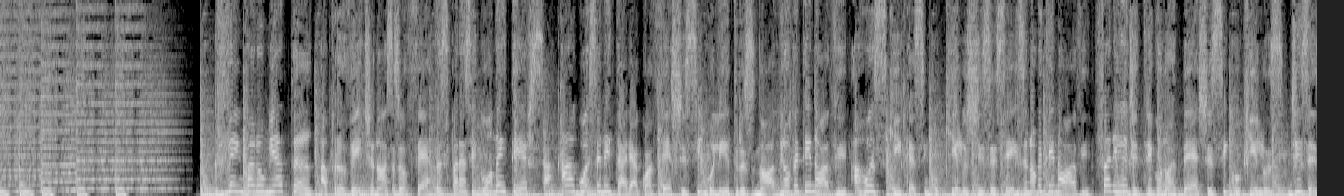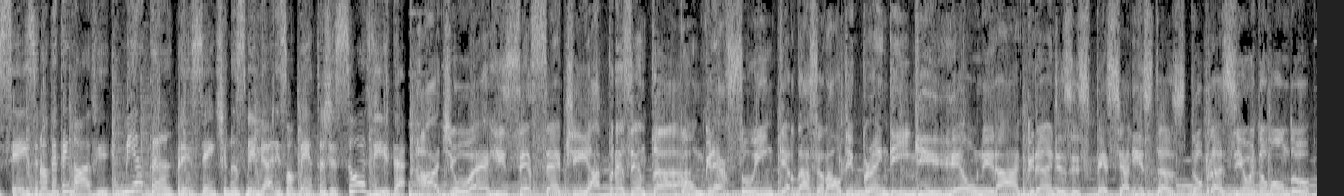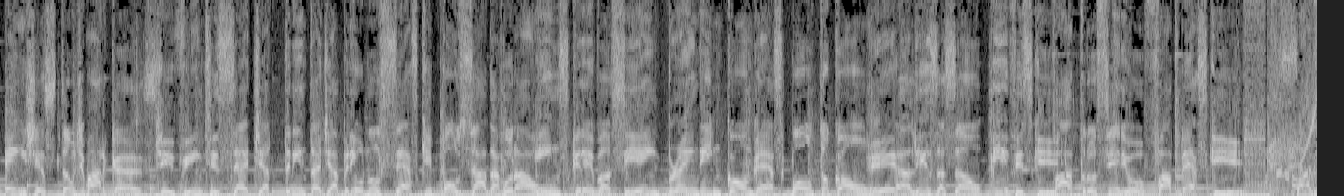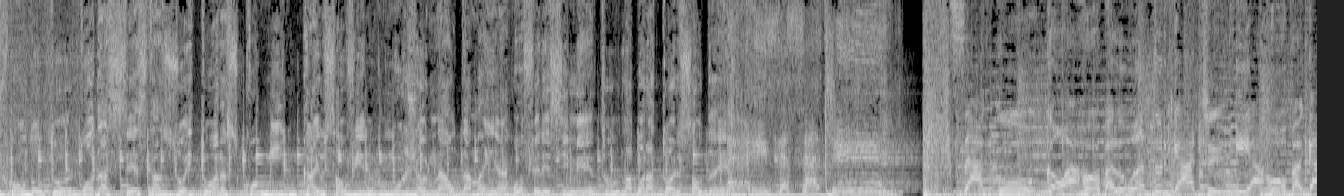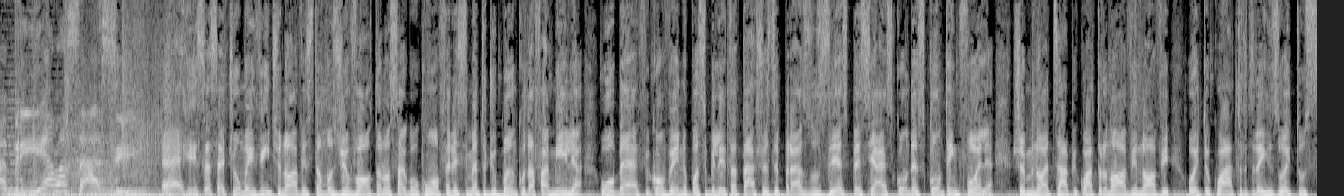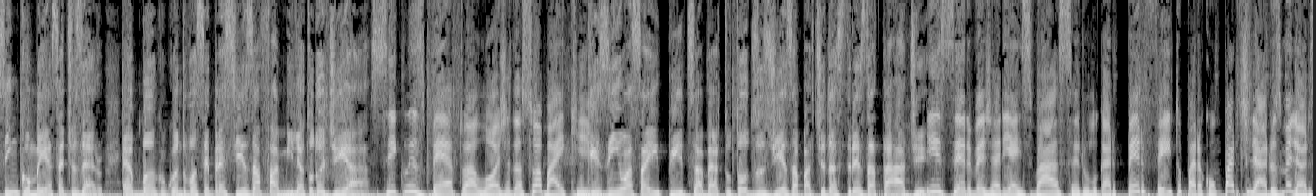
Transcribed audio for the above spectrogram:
Vem para o Miatã. Aproveite nossas ofertas para segunda e terça. Água sanitária Aquafest 5 litros 9,99. Arroz Kika 5 quilos 16,99. Farinha de trigo Nordeste 5 quilos 16,99. Miatã, presente nos melhores momentos de sua vida. Rádio RC7 apresenta Congresso Internacional de Branding, que reunirá grandes especialistas do Brasil e do mundo em gestão de marcas. De 27 a 30 de abril no Sesc Pousada Rural. Inscreva-se em brandingcongress.com. Realização IFSC. Patrocínio FAPESC. Fale com o doutor. Toda sexta às 8 horas comigo, Caio Salvino, no Jornal da Manhã. Oferecimento Laboratório Saldanha. RC7 Sagu com arroba Luan Turcati e arroba Gabriela Sassi. RC71 e 29, estamos de volta no Sagu com oferecimento de Banco da Família. O BF Convênio possibilita taxas e prazos especiais com desconto em folha. Chame no WhatsApp 499-8438-5670. É banco quando você precisa, família todo dia. Ciclis Beto, a loja da sua bike. Guizinho Açaí Pizza, aberto todos os dias a partir das três da tarde. E Cervejaria Svasser, o lugar perfeito para compartilhar os melhores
